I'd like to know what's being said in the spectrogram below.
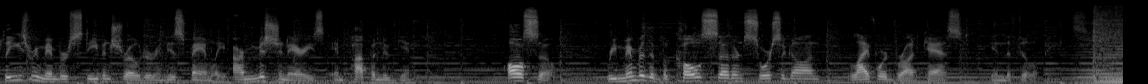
please remember Stephen Schroeder and his family, our missionaries in Papua New Guinea. Also, remember the Bicol Southern Sorsogon Life Word broadcast in the Philippines.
